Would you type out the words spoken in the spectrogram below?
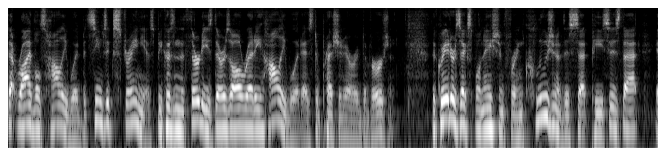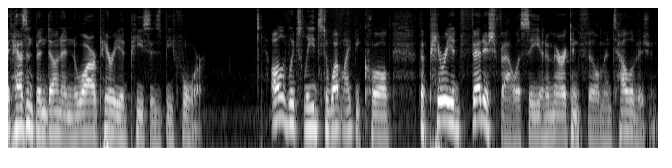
that rivals Hollywood but seems extraneous because in the 30s there is already Hollywood as Depression era diversion. The creator's explanation for inclusion of this set piece is that it hasn't been done in noir period pieces before all of which leads to what might be called the period fetish fallacy in American film and television.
